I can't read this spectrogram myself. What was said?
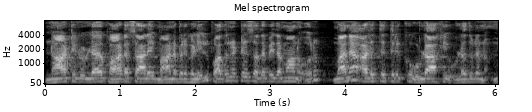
நாட்டிலுள்ள பாடசாலை மாணவர்களில் பதினெட்டு சதவீதமானோர் மன அழுத்தத்திற்கு உள்ளாகி உள்ளதுடனும்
